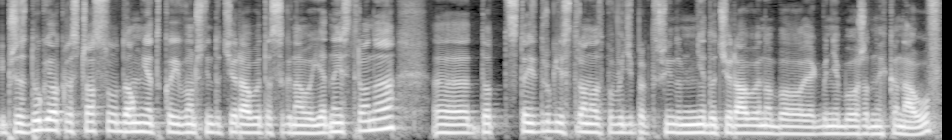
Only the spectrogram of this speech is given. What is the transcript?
i przez długi okres czasu do mnie tylko i wyłącznie docierały te sygnały jednej strony, e, do, z tej drugiej strony odpowiedzi praktycznie do mnie nie docierały, no bo jakby nie było żadnych kanałów.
